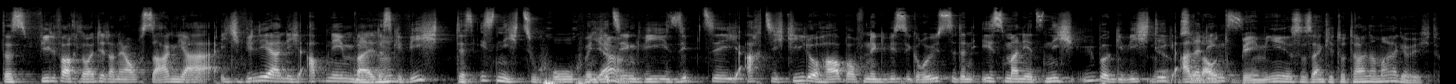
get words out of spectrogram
dass vielfach Leute dann ja auch sagen, ja, ich will ja nicht abnehmen, weil mhm. das Gewicht, das ist nicht zu hoch. Wenn ja. ich jetzt irgendwie 70, 80 Kilo habe auf eine gewisse Größe, dann ist man jetzt nicht übergewichtig. Ja, allerdings, laut BMI ist es eigentlich total Normalgewicht.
